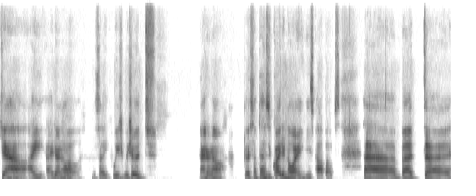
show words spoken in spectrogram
yeah, I I don't know. It's like we we should. I don't know. They're sometimes quite annoying these pop-ups, uh, but uh,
